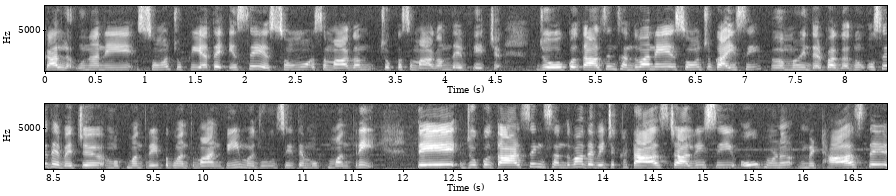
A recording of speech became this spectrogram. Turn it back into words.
ਕੱਲ ਉਹਨਾਂ ਨੇ ਸਹੁੰ ਚੁੱਕੀ ਹੈ ਤੇ ਇਸੇ ਸਹੁੰ ਸਮਾਗਮ, ਚੁੱਕ ਸਮਾਗਮ ਦੇ ਵਿੱਚ ਜੋ ਕੁਲਤਾਰ ਸਿੰਘ ਸੰਧਵਾ ਨੇ ਸਹੁੰ ਚੁਕਾਈ ਸੀ ਮੋਹਿੰਦਰ ਭਗਤ ਨੂੰ, ਉਸੇ ਦੇ ਵਿੱਚ ਮੁੱਖ ਮੰਤਰੀ ਭਗਵੰਤ ਮਾਨ ਵੀ ਮੌਜੂਦ ਸੀ ਤੇ ਮੁੱਖ ਮੰਤਰੀ ਤੇ ਜੋ ਕੁਲਤਾਰ ਸਿੰਘ ਸੰਧਵਾ ਦੇ ਵਿੱਚ ਖਟਾਸ ਚੱਲ ਰਹੀ ਸੀ, ਉਹ ਹੁਣ ਮਿਠਾਸ ਦੇ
